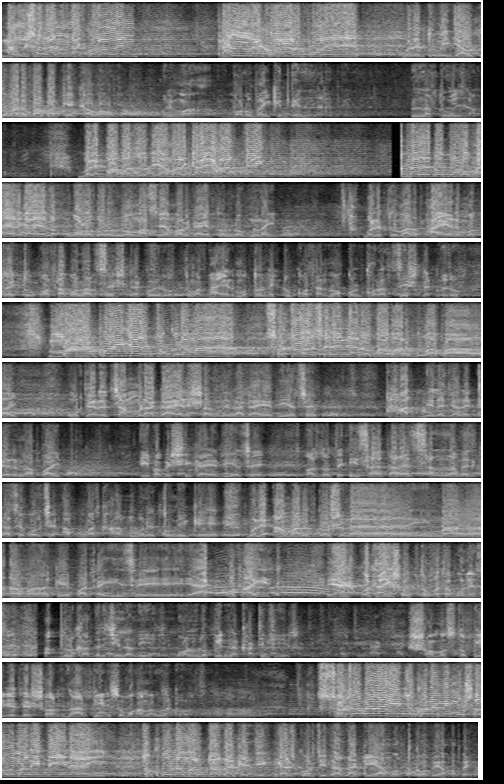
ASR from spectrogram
মাংস রান্না করলেন। রান্না করার পরে বলে, তুমি যাও, তোমার বাবাকে খাওয়াও। বলে, মা, বড় ভাইকে দেন না। না, তুমি যাও। বলে, বাবা যদি আমার গায়ে হাত দেয়, ফেলবে বড় ভাইয়ের গায়ে। বড় বড় লোম আছে, আমার গায়ে তো লোম নাই। বলে, তোমার ভাইয়ের মতো একটু কথা বলার চেষ্টা করো, তোমার ভাইয়ের মতন একটু কথা নকল করার চেষ্টা করো। মা কলিজার টুকরা, মা, ছোট ছেলেদের বাবার দোয়া পায়। উটের চামড়া গায়ের সামনে লাগাইয়ে দিয়েছে। হাত দিলে জানে টের না পাই এইভাবে শিখাইয়ে দিয়েছে। হজরত ঈসা কালাই সাল্লামের কাছে বলছে, আব্বা খান, বলে তুমি কে? বলে, আমার দোষ নাই, মা আমাকে পাঠাইছে। এক কথাই এক কথাই সত্য কথা বলেছে। আব্দুল কাদের জিলানি, বন্ড পীর না খাঁটি পীর? সমস্ত পীরেদের সর্দার পীর সোহান আল্লাহ ছোটবেলায় যখন আমি মুসলমানি দিই নাই, তখন আমার দাদাকে জিজ্ঞাসা করছি, দাদা, কিয়ামত কবে হবে?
